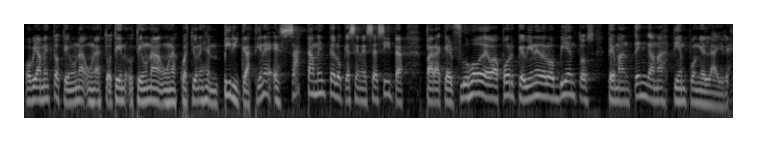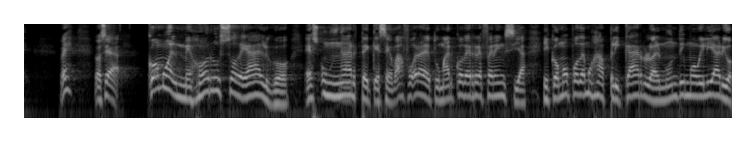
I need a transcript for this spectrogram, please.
obviamente, tiene, una, una esto tiene, tiene una, unas cuestiones empíricas, tiene exactamente lo que se necesita para que el flujo de vapor que viene de los vientos te mantenga más tiempo en el aire. ¿Ves? O sea, cómo el mejor uso de algo es un arte que se va fuera de tu marco de referencia y cómo podemos aplicarlo al mundo inmobiliario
